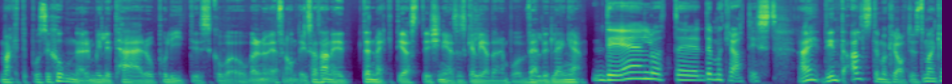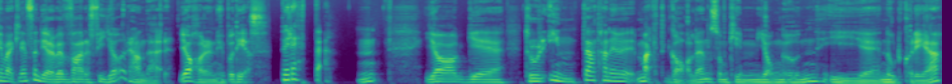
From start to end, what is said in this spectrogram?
maktpositioner, militär och politisk och, och vad det nu är för någonting. Så att han är den mäktigaste kinesiska ledaren på väldigt länge. Det låter demokratiskt. Nej, det är inte alls demokratiskt. Man kan verkligen fundera över varför gör han det här? Jag har en hypotes. Berätta. Mm. Jag eh, tror inte att han är maktgalen som Kim Jong-Un i eh, Nordkorea.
